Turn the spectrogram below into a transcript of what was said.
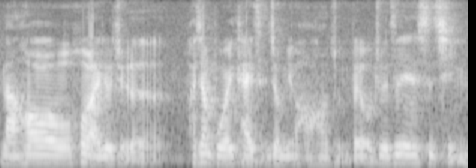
然后后来就觉得好像不会开成，就没有好好准备。我觉得这件事情，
